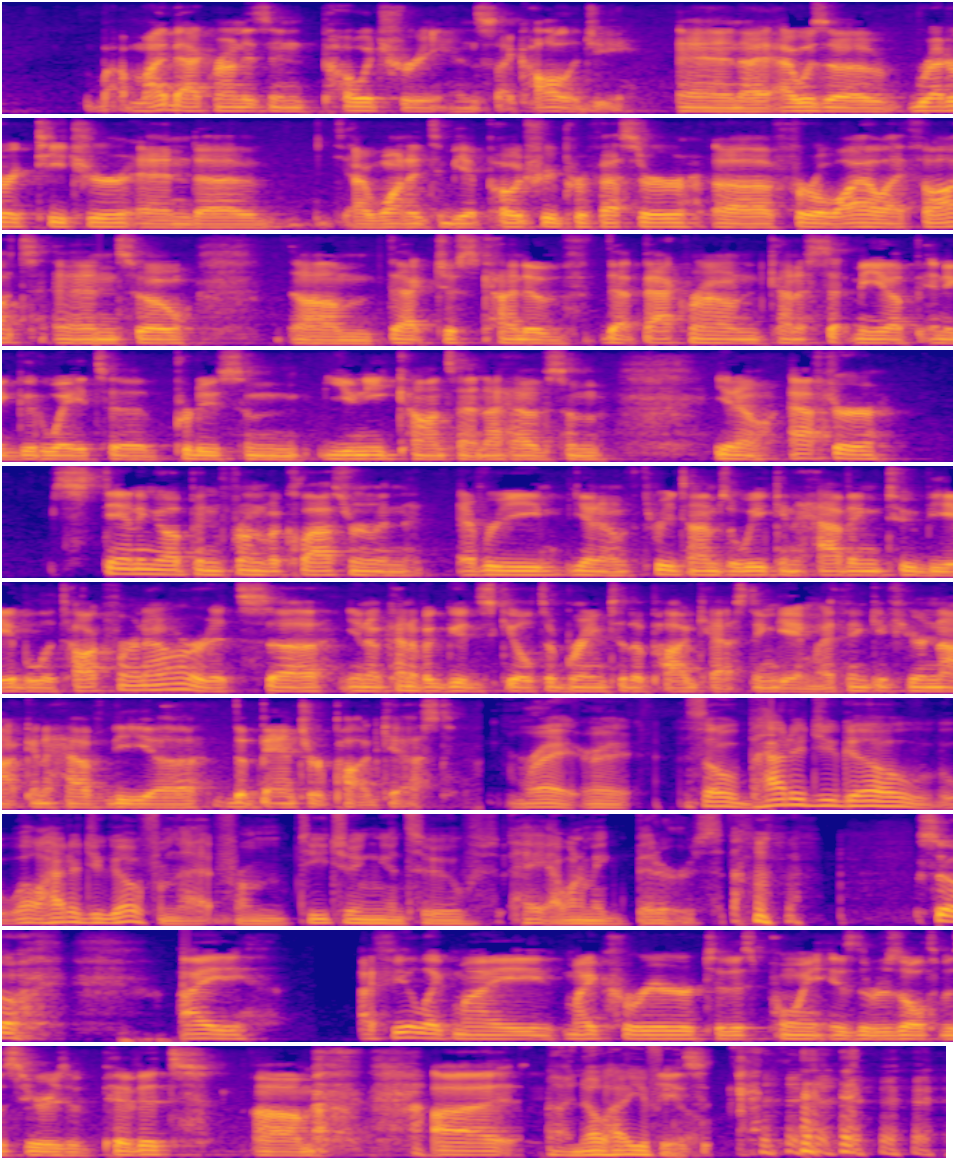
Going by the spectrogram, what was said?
my background is in poetry and psychology. And I, I was a rhetoric teacher, and uh, I wanted to be a poetry professor uh, for a while. I thought, and so um, that just kind of that background kind of set me up in a good way to produce some unique content. I have some, you know, after standing up in front of a classroom and every you know three times a week and having to be able to talk for an hour it's uh, you know kind of a good skill to bring to the podcasting game. I think if you're not going to have the uh, the banter podcast. Right right. So how did you go well how did you go from that from teaching into hey i want to make bitters? So i i feel like my my career to this point is the result of a series of pivots. Um, uh, i know how you feel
